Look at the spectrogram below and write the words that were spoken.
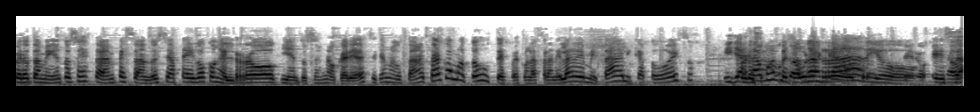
pero también entonces estaba empezando ese apego con el rock y entonces no quería decir que me gustaban, estaba como todos ustedes, pues con la franela de Metallica, todo eso. Y ya gustaba empezando en radio. pero- exacto,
